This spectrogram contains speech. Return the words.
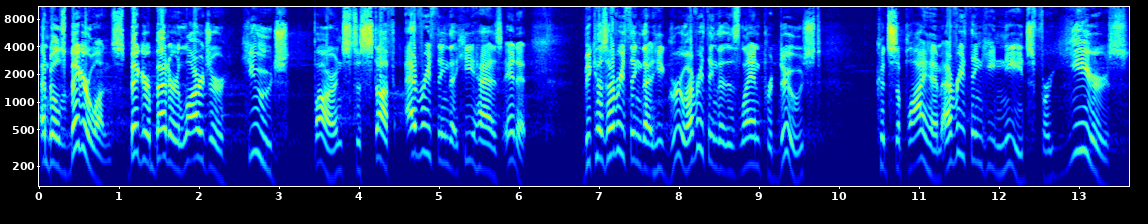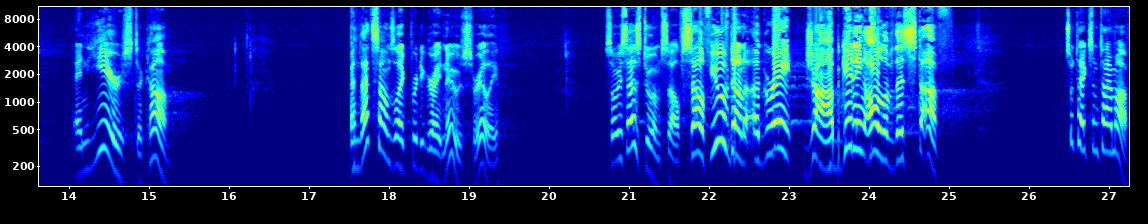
and builds bigger ones bigger, better, larger, huge barns to stuff everything that he has in it. Because everything that he grew, everything that his land produced, could supply him everything he needs for years and years to come. And that sounds like pretty great news, really. So he says to himself, Self, you have done a great job getting all of this stuff. So take some time off.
